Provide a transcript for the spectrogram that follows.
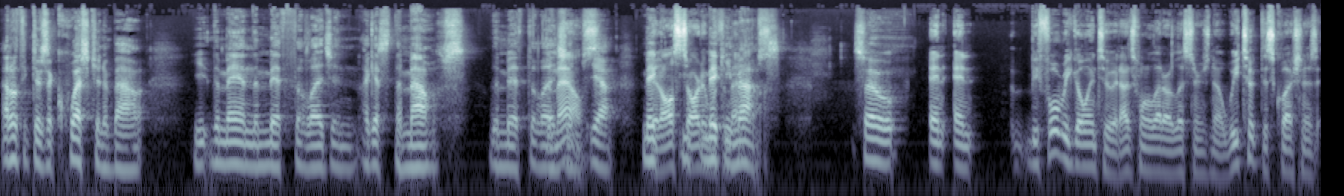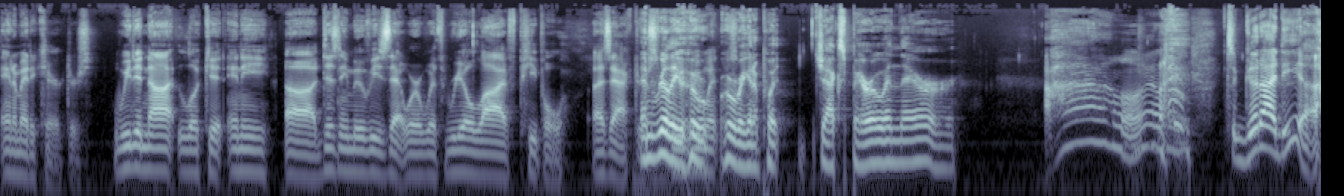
I don't think there's a question about the man, the myth, the legend. I guess the mouse, the myth, the legend. The mouse. Yeah. It all started with Mickey the mouse. So And and before we go into it, I just want to let our listeners know we took this question as animated characters. We did not look at any uh, Disney movies that were with real live people as actors. and really, We- we who went- who are we going to put Jack Sparrow in there? Or I don't. It's a good idea.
